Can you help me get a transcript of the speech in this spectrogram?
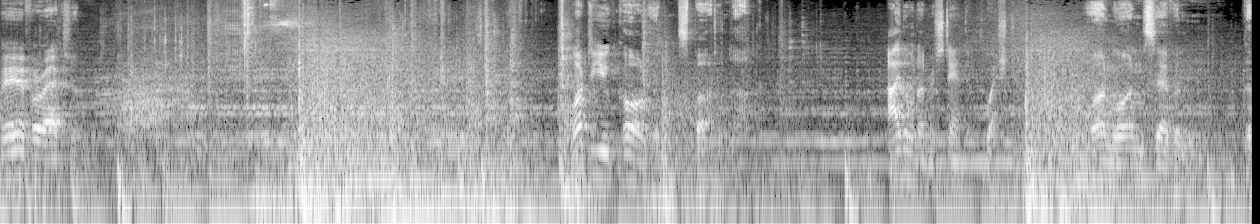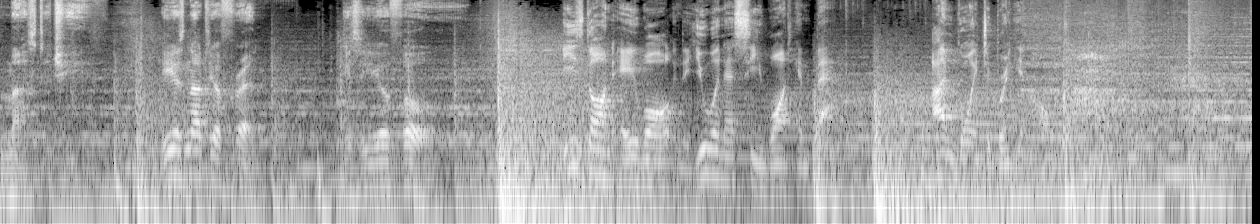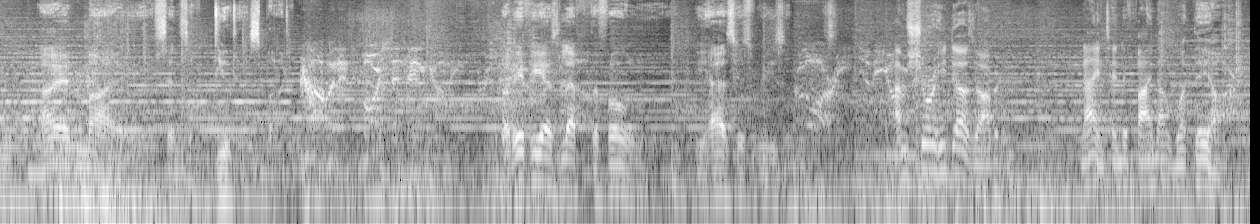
Prepare for action. What do you call him, Spartan Locke? I don't understand the question. 117, the Master Chief. He is not your friend. Is he your foe? He's gone AWOL and the UNSC want him back. I'm going to bring him home. I admire your sense of duty, But if he has left the fold, he has his reasons. I'm sure he does, Arbiter. And I intend to find out what they are.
